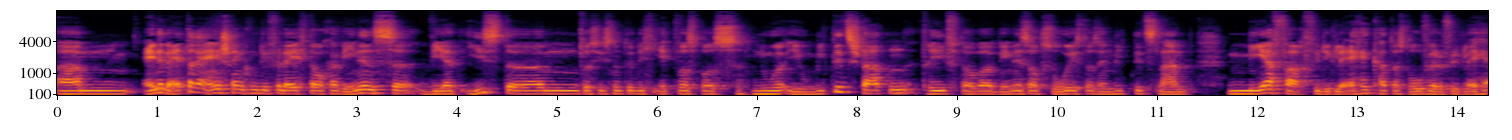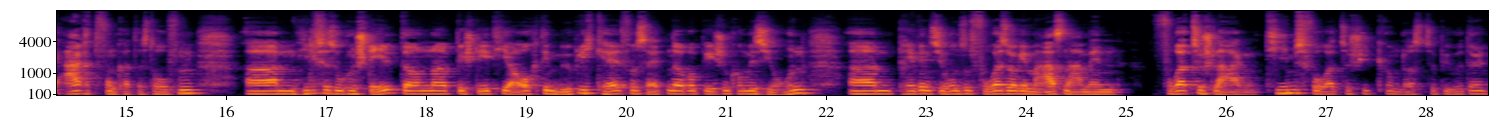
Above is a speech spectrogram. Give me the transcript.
Ähm, eine weitere Einschränkung, die vielleicht auch erwähnenswert ist, ähm, das ist natürlich etwas, was nur EU-Mitgliedstaaten trifft, aber wenn es auch so ist, dass ein Mitgliedsland mehrfach für die gleiche Katastrophe oder für die gleiche Art von Katastrophen ähm, Hilfsersuchen stellt, dann äh, besteht hier auch die Möglichkeit von Seiten der Europäischen Kommission Präventions- und Vorsorgemaßnahmen vorzuschlagen, Teams vorzuschicken, um das zu beurteilen.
